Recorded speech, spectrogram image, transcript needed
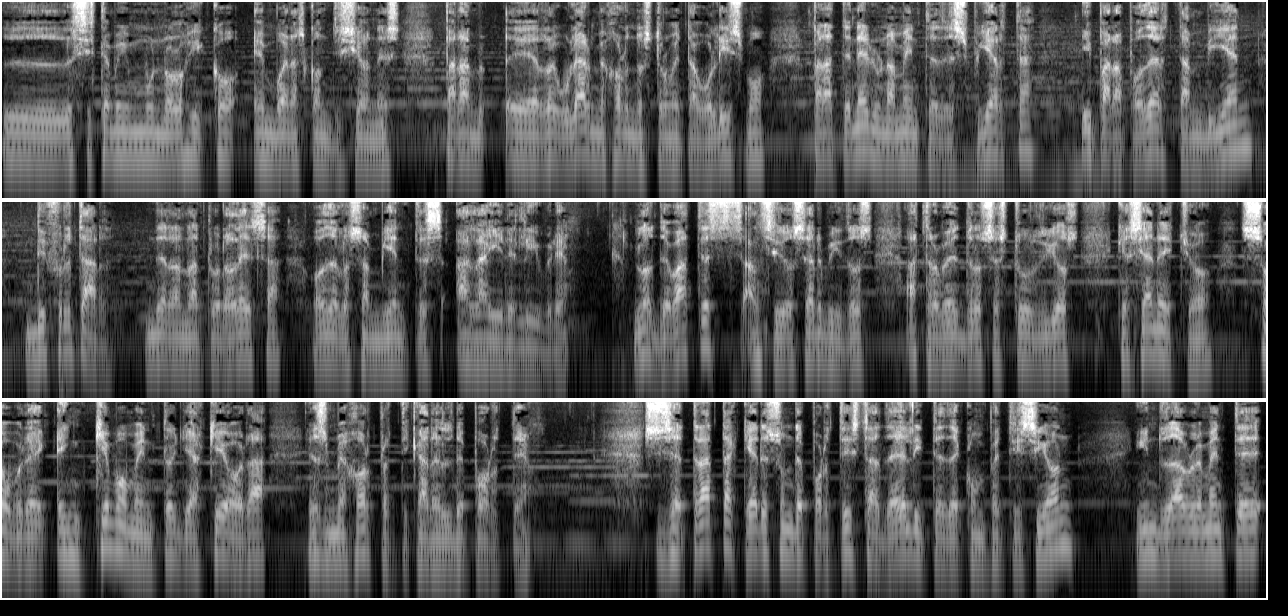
el sistema inmunológico en buenas condiciones, para eh, regular mejor nuestro metabolismo, para tener una mente despierta y para poder también disfrutar de la naturaleza o de los ambientes al aire libre. Los debates han sido servidos a través de los estudios que se han hecho sobre en qué momento y a qué hora es mejor practicar el deporte. Si se trata que eres un deportista de élite de competición, indudablemente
